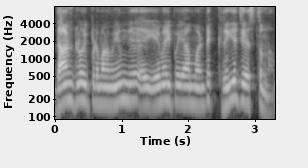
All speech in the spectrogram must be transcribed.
దాంట్లో ఇప్పుడు మనం ఏం ఏమైపోయాము అంటే క్రియ చేస్తున్నాం.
